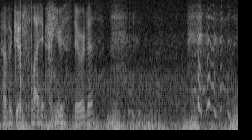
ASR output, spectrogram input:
Have a good flight. Are you a stewardess?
